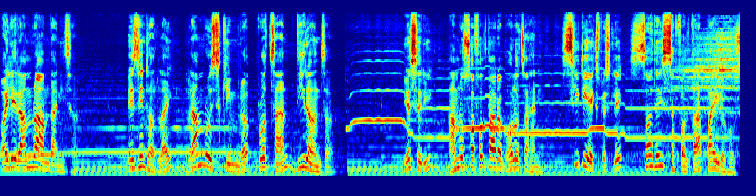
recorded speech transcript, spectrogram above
अहिले राम्रो आम्दानी छ। एजेन्टहरूलाई राम्रो स्किम र प्रोत्साहन दिइरहन्छ। यसरी हाम्रो सफलता र भलो चाहने सिटी एक्सप्रेसले सधैँ सफलता पाइरहोस्।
